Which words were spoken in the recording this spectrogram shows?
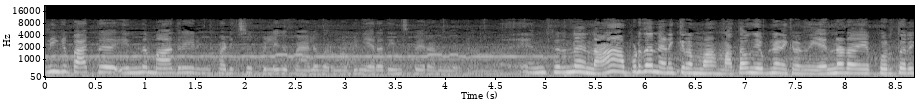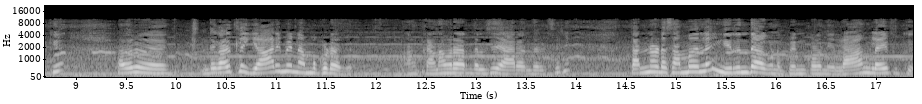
நீங்க பார்த்து இந்த மாதிரி படிச்ச பிள்ளைங்க மேல வரணும் அப்படின்னு யாராவது இன்ஸ்பயர் ஆனவங்க இருக்காங்க என்ன, நான் அப்படிதான் நினைக்கிறேம்மா. மத்தவங்க எப்படி நினைக்கிறாங்க என்னோட பொறுத்த வரைக்கும் அதாவது இந்த காலத்துல யாரையுமே நம்பக்கூடாது அவன் கணவரா இருந்தாலும் சரி யாரா இருந்தாலும் சரி தன்னோட சம்மதில இருந்தாகணும் பெண் குழந்தை லாங் லைஃபுக்கு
